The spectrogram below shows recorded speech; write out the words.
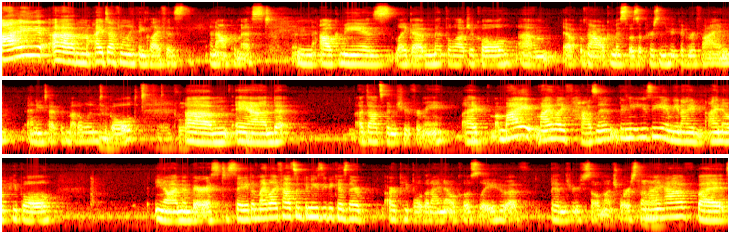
I um, I definitely think life is an alchemist, and alchemy is like a mythological. Um, an alchemist was a person who could refine any type of metal into Mm. gold. Cool. Um, and that's been true for me. I my my life hasn't been easy. I mean, I I know people. You know, I'm embarrassed to say that my life hasn't been easy because there are people that I know closely who have been through so much worse than I have. But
